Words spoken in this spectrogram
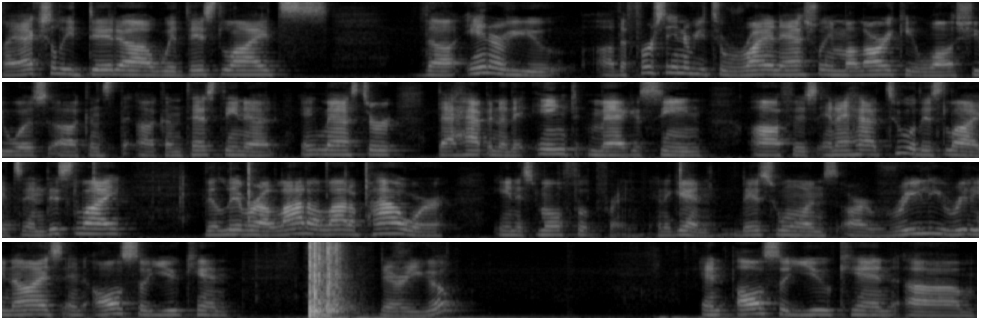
I actually did uh, with these lights the interview, uh, the first interview to Ryan Ashley Malarkey while she was uh, uh, contesting at Ink Master. That happened at the Inked magazine office, and I had two of these lights. And this light deliver a lot, a lot of power in a small footprint. And again, these ones are really, really nice. And also you can, there you go and also you can um,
